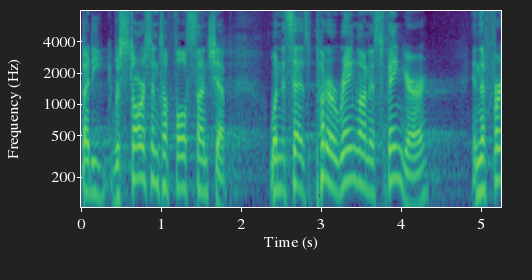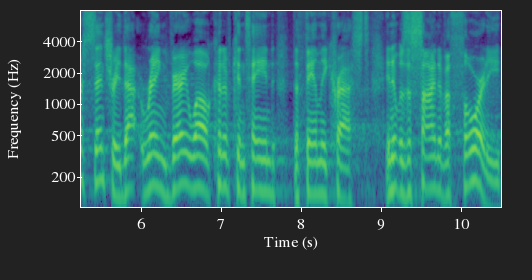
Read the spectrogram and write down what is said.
but he restores him to full sonship. When it says put a ring on his finger, in the first century, that ring very well could have contained the family crest, and it was a sign of authority.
